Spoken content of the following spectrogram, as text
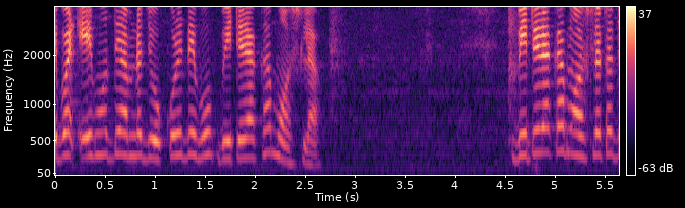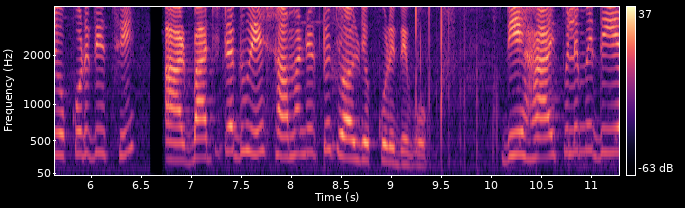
এবার এর মধ্যে আমরা যোগ করে দেব বেটে রাখা মশলা। বেটে রাখা মশলাটা যোগ করে দিচ্ছি। আর বাটিটা ধুয়ে সামান্য একটু জল যোগ করে দেব। দিয়ে হাই ফ্লেমে দিয়ে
